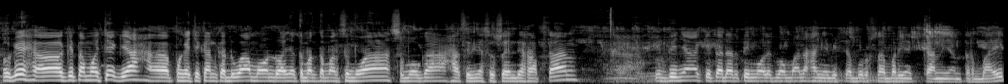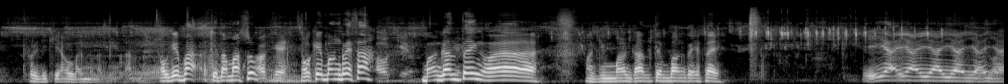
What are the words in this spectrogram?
Oke, eh, kita mau cek ya eh, pengecekan kedua. Mohon doanya teman-teman semua. Semoga hasilnya sesuai yang diharapkan. Intinya kita dari tim Walid Memana hanya bisa berusaha berikan yang terbaik. Rezeki Allah yang menentukan. Oke Pak, kita masuk. Oke. Oke Bang Reza. Oke. Bang Ganteng. Wah, makin bang ganteng Bang Reza. Iya iya iya iya iya iya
